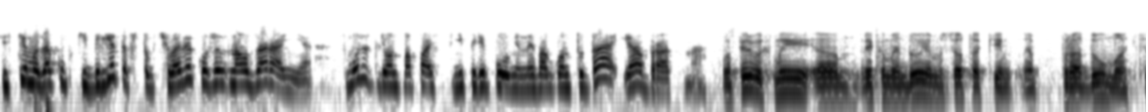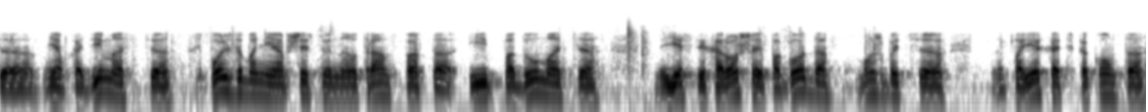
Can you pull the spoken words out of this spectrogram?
системы закупки билетов, чтобы человек уже знал заранее, сможет ли он попасть в непереполненный вагон туда и обратно? Во-первых, мы э, рекомендуем все-таки э, продумать э, необходимость э, использования общественного транспорта и подумать, э, если хорошая погода, может быть, э, поехать в каком-то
